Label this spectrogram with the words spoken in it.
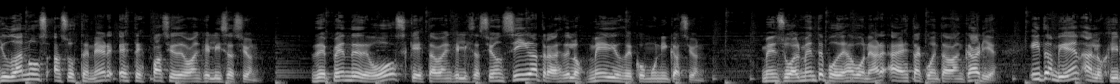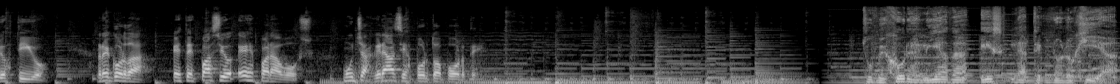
Ayúdanos a sostener este espacio de evangelización. Depende de vos que esta evangelización siga a través de los medios de comunicación. Mensualmente podés abonar a esta cuenta bancaria y también a los giros Tigo. Recordá, este espacio es para vos. Muchas gracias por tu aporte. Tu mejor aliada es la tecnología.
